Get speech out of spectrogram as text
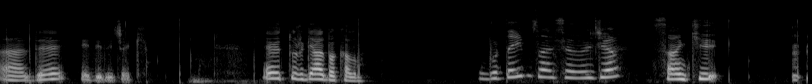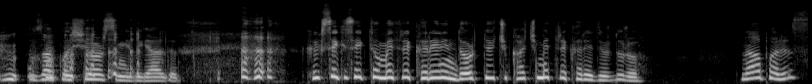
elde edilecek. Evet Duru gel bakalım. Buradayım zaten hocam. Sanki uzaklaşıyorsun gibi geldin. 48 hektometre karenin dörtte üçü kaç metre karedir Duru? Ne yaparız?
